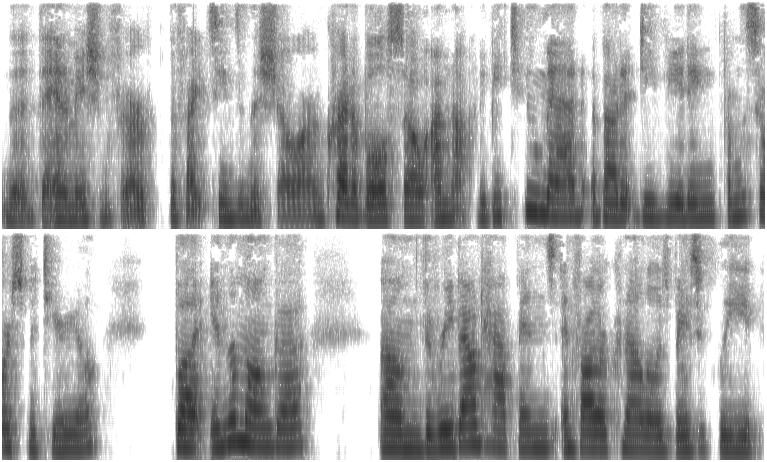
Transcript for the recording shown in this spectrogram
The, the animation for the fight scenes in the show are incredible, so I'm not going to be too mad about it deviating from the source material. But in the manga, um, the rebound happens, and Father Cornello is basically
